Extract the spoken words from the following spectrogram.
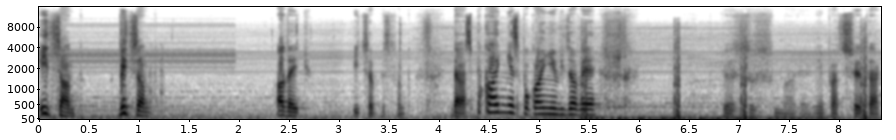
Idź stąd. Wyjdź stąd. Odejdź. Idź sobie stąd. Dobra, spokojnie, spokojnie widzowie. Jezus Maria, nie patrzcie tak.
